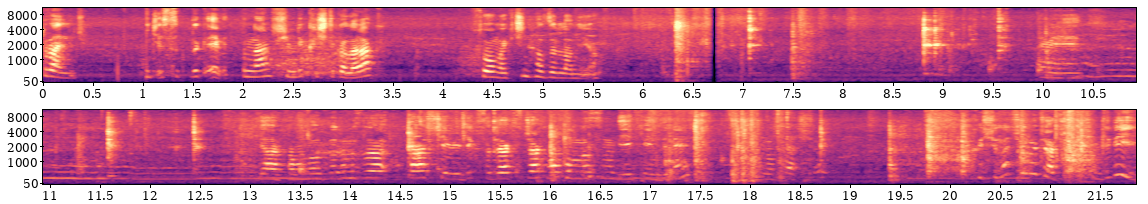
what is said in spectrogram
Dur anneciğim. İyice sıktık. Evet bunlar şimdi kışlık olarak soğumak için hazırlanıyor. Evet. Diğer kavanozlarımızı ters çevirdik. Sıcak sıcak vakumlasın diye kendini. Kışın açılacak. Şimdi değil.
